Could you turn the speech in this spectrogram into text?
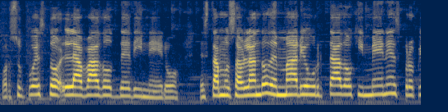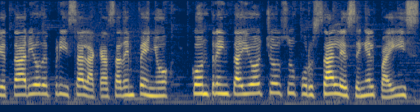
por supuesto, lavado de dinero. Estamos hablando de Mario Hurtado Jiménez, propietario de Prisa, la casa de empeño, con 38 sucursales en el país.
